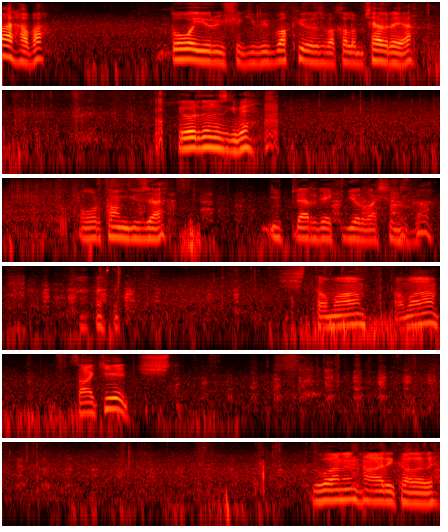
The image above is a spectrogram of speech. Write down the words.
merhaba. Doğa yürüyüşü gibi bakıyoruz bakalım çevreye. Gördüğünüz gibi ortam güzel. İtler bekliyor başımızda. Şşt, tamam, tamam. Sakin. Şşt. Doğanın harikaları.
